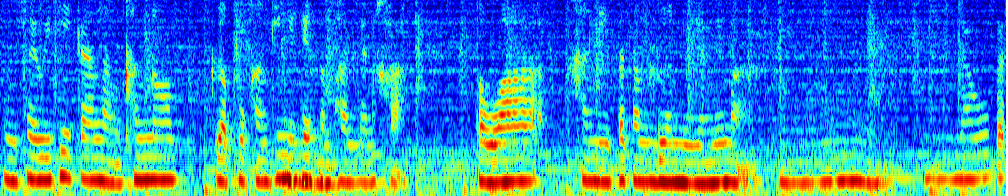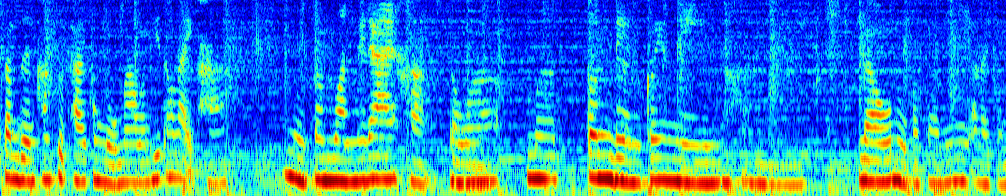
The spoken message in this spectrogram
หนูใช้วิธีการหลังข้างนอกเกือบทุกครั้งที่มีอืมเพศสัมพันธ์กันค่ะ แต่ว่าครั้งนี้ประจำเดือนหนูยังไม่มาอืมแล้วประจำเดือนครั้งสุดท้ายของหนูมาวันที่เท่าไหร่คะ หนูจำวันไม่ได้ค่ะ แต่ว่าเมื่อต้นเดือนก็ยังมีอยู่นะคะ แล้วหนูกับแฟนได้มีอะไรกัน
